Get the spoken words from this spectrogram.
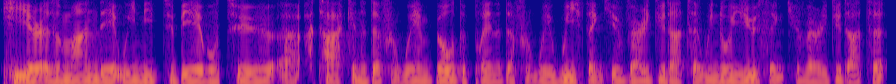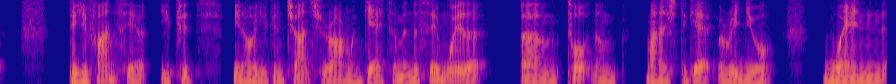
Here is a mandate. We need to be able to uh, attack in a different way and build the play in a different way. We think you're very good at it. We know you think you're very good at it do you fancy it? You could, you know, you can chance your arm and get him in the same way that um, Tottenham managed to get Mourinho when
